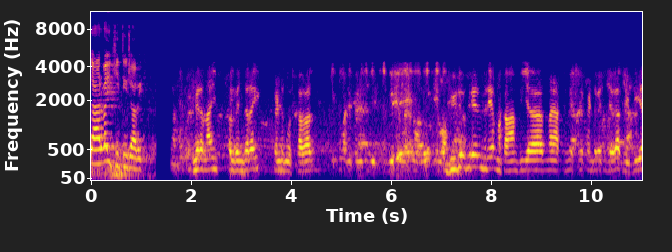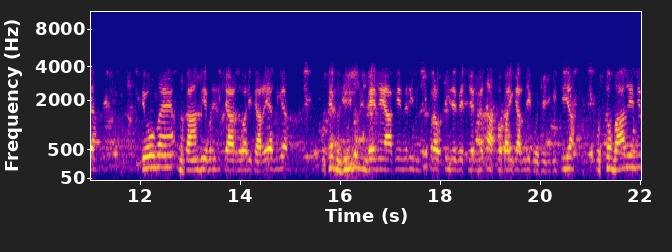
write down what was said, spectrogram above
ਕਾਰਵਾਈ ਕੀਤੀ ਜਾਵੇਗੀ। ਮੇਰਾ ਨਾਮ ਜੀ ਹੈ ਪਿੰਡ ਮੁਸਕਾਬਾਦ ਵੀਡੀਓ ਵੀਰੇ, ਮੇਰੇ ਮਕਾਨ ਦੀ ਆ। ਮੈਂ ਅੱਠ ਵਿੱਚ ਪਿੰਡ ਵਿੱਚ ਜਗ੍ਹਾ ਖਰੀਦੀ ਆ। ਤੇ ਉਹ ਮੈਂ ਮਕਾਨ ਦੀ ਆਪਣੀ ਦੀ ਚਾਰ ਦੀਵਾਰੀ ਕਰ ਰਿਹਾ ਸੀਗਾ। ਉੱਥੇ ਮਜ਼ੀਦ ਮੁੰਡੇ ਨੇ ਆ ਕੇ ਮੇਰੀ ਨਿੱਜੀ ਪ੍ਰਾਪਰਟੀ ਦੇ ਵਿੱਚ ਮੇਰੇ ਨਾਲ ਹੱਥੋਂ-ਪਾਈ ਕਰਨ ਦੀ ਕੋਸ਼ਿਸ਼ ਕੀਤੀ ਆ। ਉਸ ਤੋਂ ਬਾਅਦ ਇਹਨੇ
